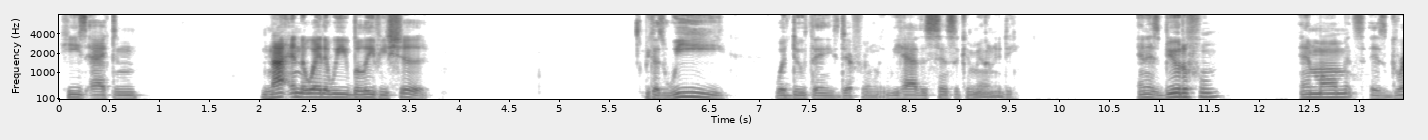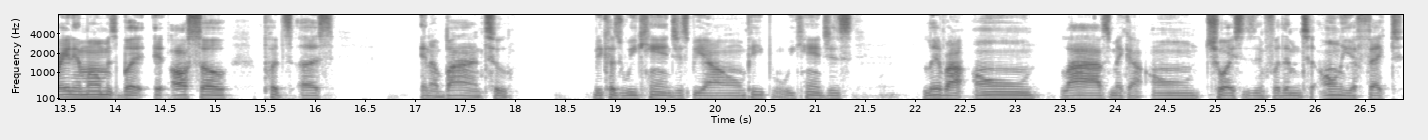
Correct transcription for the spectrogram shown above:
he's acting not in the way that we believe he should. Because we would do things differently. We have this sense of community. And it's beautiful in moments, it's great in moments, but it also puts us in a bind too. Because we can't just be our own people. We can't just live our own lives, make our own choices, and for them to only affect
